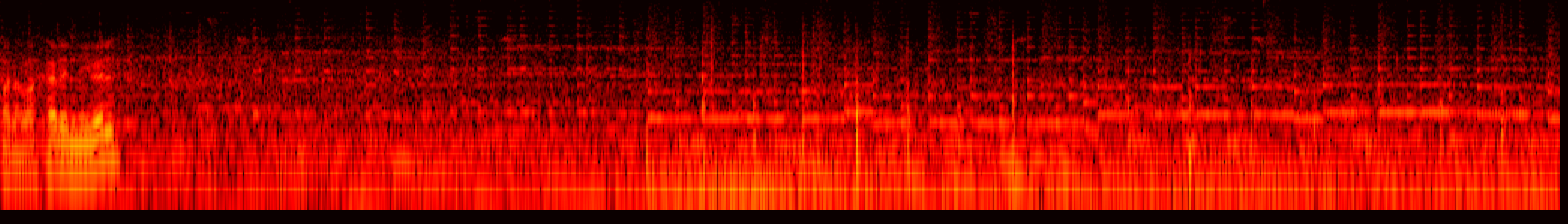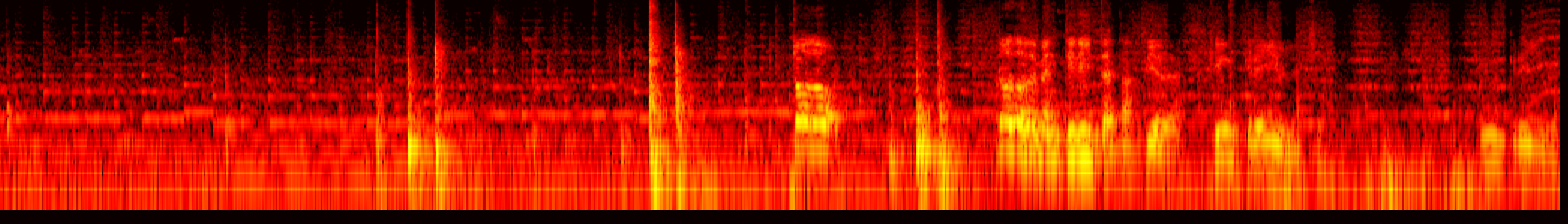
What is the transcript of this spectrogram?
para bajar el nivel. Mentirita estas piedras. Qué increíble, che. Qué increíble.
